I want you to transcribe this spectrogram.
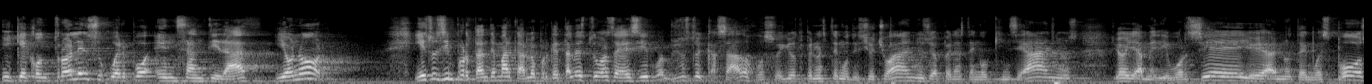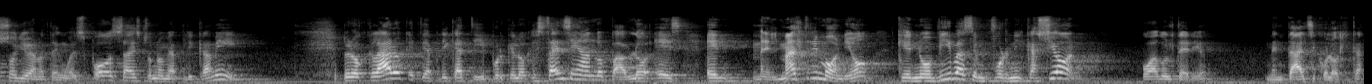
y que controlen su cuerpo en santidad y honor. Y eso es importante marcarlo porque tal vez tú vas a decir, bueno, pues yo estoy casado, Josué, yo apenas tengo 18 años, yo apenas tengo 15 años, yo ya me divorcié, yo ya no tengo esposo, yo ya no tengo esposa, esto no me aplica a mí. Pero claro que te aplica a ti porque lo que está enseñando Pablo es en el matrimonio que no vivas en fornicación o adulterio mental, psicológica,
